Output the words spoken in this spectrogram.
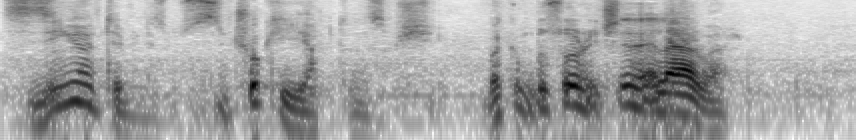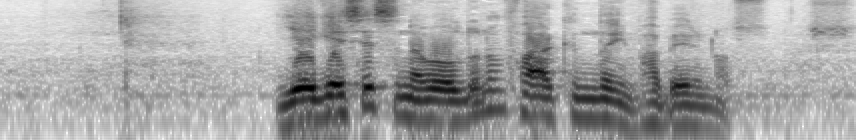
Sizin yönteminiz bu. Sizin çok iyi yaptığınız bir şey. Bakın bu sorunun içinde neler var? YGS sınavı olduğunun farkındayım. Haberin olsunlar.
